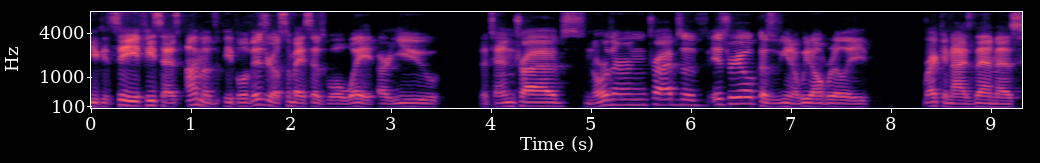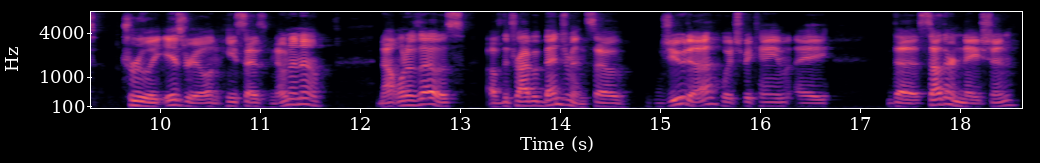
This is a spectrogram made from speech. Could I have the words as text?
you could see if he says, I'm of the people of Israel, somebody says, Well, wait, are you the 10 tribes, northern tribes of Israel? Because, you know, we don't really recognize them as truly Israel. And he says, No, no, no, not one of those of the tribe of Benjamin. So Judah, which became a the southern nation,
